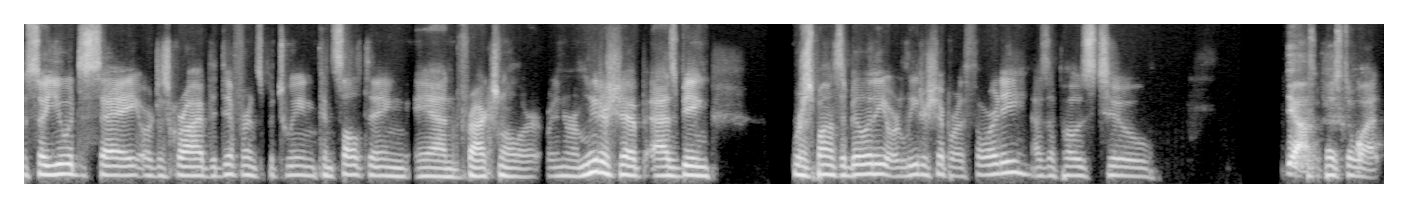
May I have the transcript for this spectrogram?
so you would say or describe the difference between consulting and fractional or, interim leadership as being responsibility or leadership or authority, as opposed to, yeah, as opposed to what?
